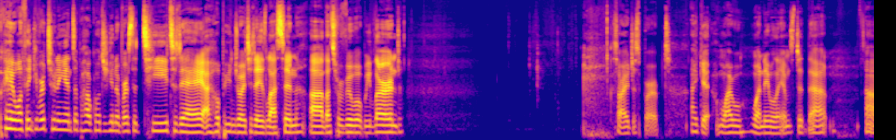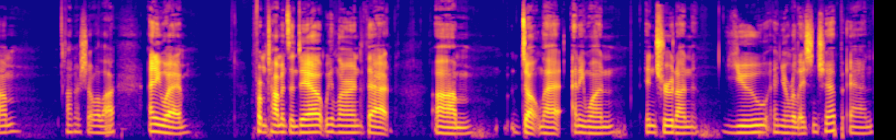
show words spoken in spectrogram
Okay, well, thank you for tuning in to Pop Culture University today. I hope you enjoyed today's lesson. Uh, let's review what we learned. Sorry, I just burped. I get why Wendy Williams did that um, on her show a lot. Anyway, from Tom and Zendaya, we learned that um, don't let anyone intrude on you and your relationship and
